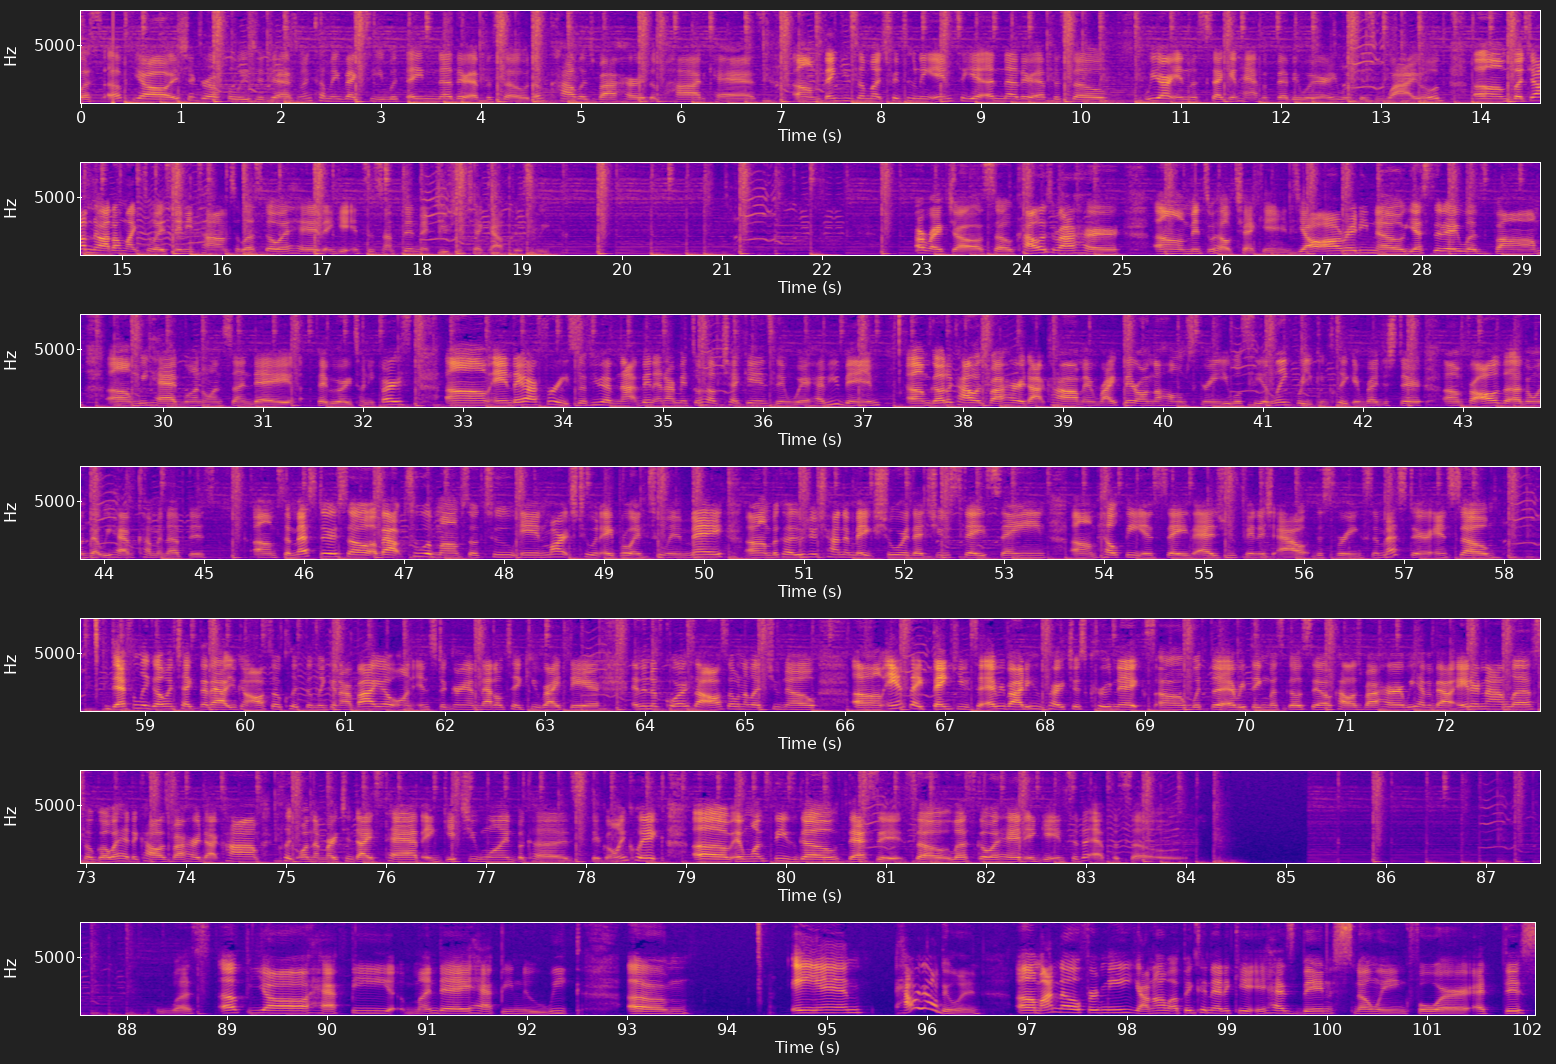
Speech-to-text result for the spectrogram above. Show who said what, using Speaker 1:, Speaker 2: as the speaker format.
Speaker 1: What's up, y'all? It's your girl Felicia Jasmine coming back to you with another episode of College by Her, the podcast. Um, thank you so much for tuning in to yet another episode. We are in the second half of February, which is wild. Um, but y'all know I don't like to waste any time, so let's go ahead and get into something that you should check out this week. All right, y'all. So, College by Her um, mental health check ins. Y'all already know yesterday was bomb. Um, we had one on Sunday, February 21st, um, and they are free. So, if you have not been at our mental health check ins, then where have you been? Um, go to collegebyher.com, and right there on the home screen, you will see a link where you can click and register um, for all of the other ones that we have coming up this um, semester. So about two a month. So two in March, two in April, and two in May. Um, because you're trying to make sure that you stay sane, um, healthy, and safe as you finish out the spring semester. And so definitely go and check that out. You can also click the link in our bio on Instagram. That'll take you right there. And then, of course, I also want to let you know um, and say thank you to everybody who purchased crew necks um, with the Everything Must Go sale, College by Her. We have about eight or nine left, so go ahead to collegebyher.com, click on the merchandise tab, and get you one because they're going quick. Um, and once these go, that's it. So let's go ahead and get into the episode. What's up, y'all? Happy Monday, happy new week. Um, and how are y'all doing? Um, I know for me, y'all know I'm up in Connecticut. It has been snowing for at this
